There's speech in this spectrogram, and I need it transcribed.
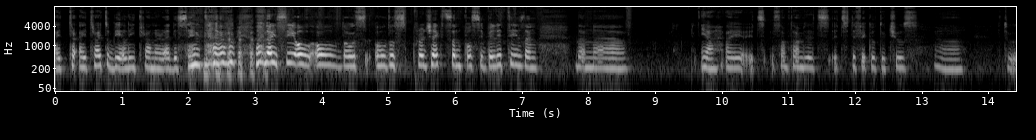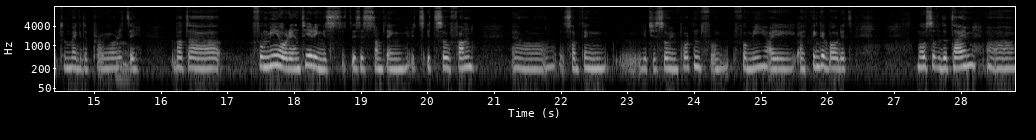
I, tr- I try to be a lead runner at the same time, and I see all, all those all those projects and possibilities, and then uh, yeah, I, it's sometimes it's it's difficult to choose uh, to to make the priority, mm. but uh, for me, orienteering is this is something it's it's so fun, uh, something which is so important for for me. I I think about it most of the time, uh,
